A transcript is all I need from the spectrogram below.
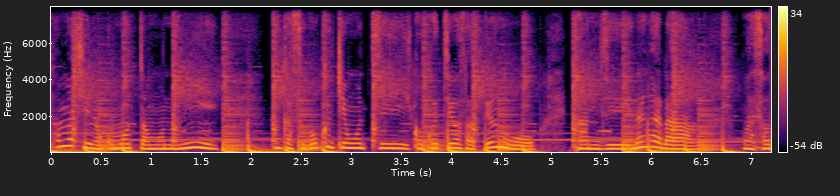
魂のこもったものになんかすごく気持ちいい心地よさっていうのを感じながら、まあ、育っ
